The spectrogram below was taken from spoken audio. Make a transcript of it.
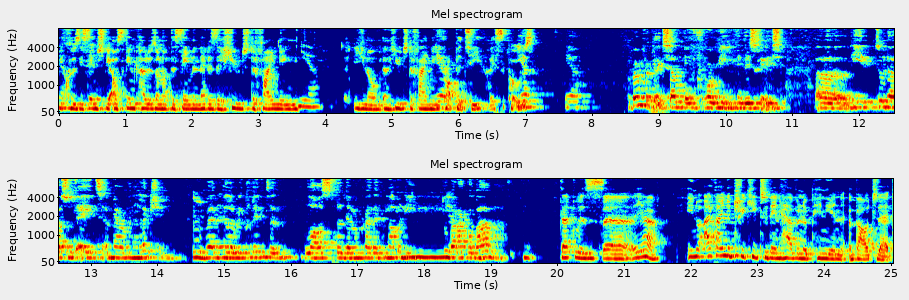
Yeah. because essentially our skin colors are not the same. And that is a huge defining Yeah. you know, a huge defining Yeah. property, I suppose. Yeah, yeah. A perfect example for me in this case, uh, the 2008 American election, Mm. when Hillary Clinton lost the Democratic nominee to Yeah. Barack Obama. That was, uh, yeah. You know, I find it tricky to then have an opinion about that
